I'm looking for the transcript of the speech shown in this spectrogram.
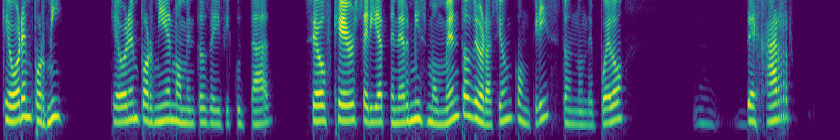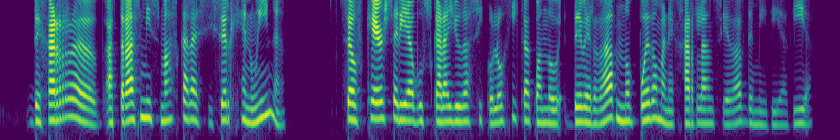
que oren por mí, que oren por mí en momentos de dificultad. Self-care sería tener mis momentos de oración con Cristo, en donde puedo dejar, dejar eh, atrás mis máscaras y ser genuina. Self-care sería buscar ayuda psicológica cuando de verdad no puedo manejar la ansiedad de mi día a día.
